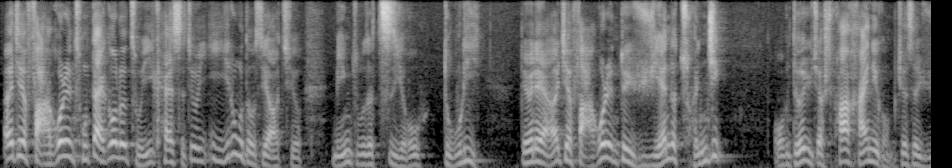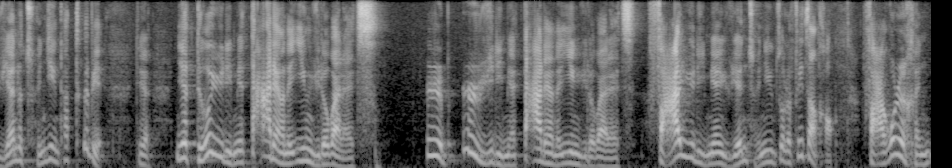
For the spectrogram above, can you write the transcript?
而且法国人从戴高乐主义开始就一路都是要求民族的自由独立，对不对？而且法国人对语言的纯净，我们德语叫 s p r a c h e i n i g u n g 就是语言的纯净，它特别对？你看德语里面大量的英语的外来词。日日语里面大量的英语的外来词，法语里面语言纯净做得非常好。法国人很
